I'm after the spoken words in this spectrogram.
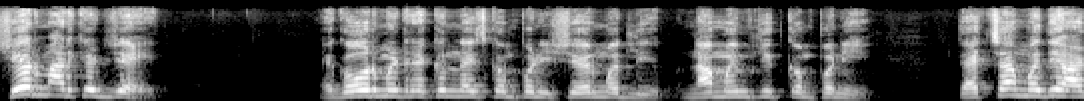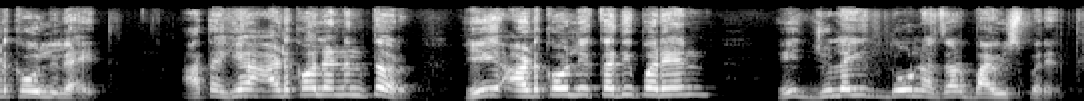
शेअर मार्केट जे आहे या गव्हर्नमेंट रेकग्नाइज कंपनी शेअरमधली नामांकित कंपनी त्याच्यामध्ये अडकवलेले आहेत. आता हे अडकवल्यानंतर हे अडकवले कधीपर्यंत? हे जुलै दोन हजार बावीसपर्यंत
